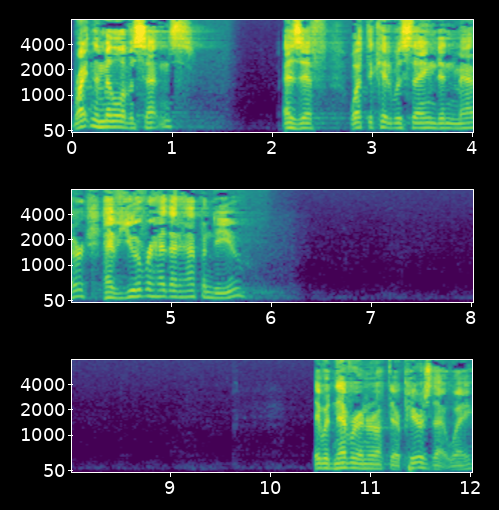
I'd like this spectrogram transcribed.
Right in the middle of a sentence? As if what the kid was saying didn't matter? Have you ever had that happen to you? They would never interrupt their peers that way.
